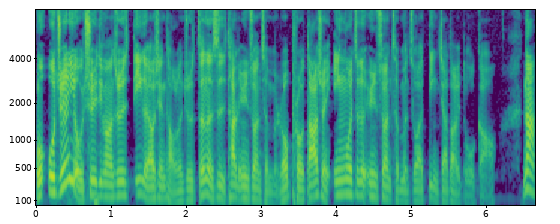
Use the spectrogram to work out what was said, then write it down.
我我觉得有趣的地方就是，第一个要先讨论，就是真的是它的运算成本，然后 production 因为这个运算成本之外，定价到底多高？那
